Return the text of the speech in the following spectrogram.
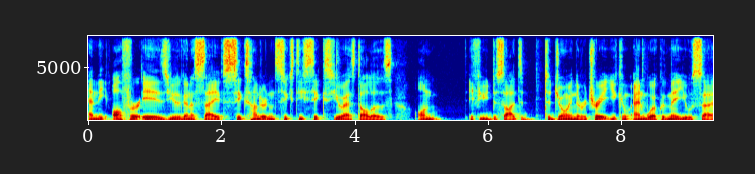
and the offer is you're going to save 666 US dollars on if you decide to, to join the retreat, you can and work with me, you will sa-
